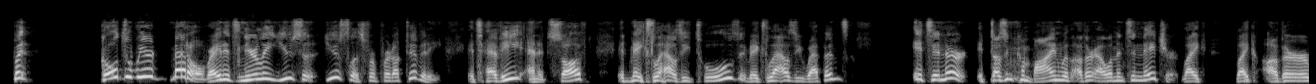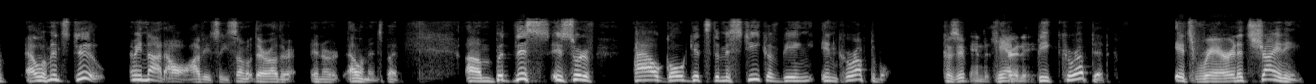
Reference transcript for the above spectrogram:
gold's a weird metal, right? It's nearly use- useless for productivity. It's heavy and it's soft. It makes lousy tools. It makes lousy weapons. It's inert. It doesn't combine with other elements in nature, like like other elements do. I mean, not all. Obviously, some there are other inert elements, but um, but this is sort of how gold gets the mystique of being incorruptible because it can't pretty. be corrupted. It's rare and it's shiny.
